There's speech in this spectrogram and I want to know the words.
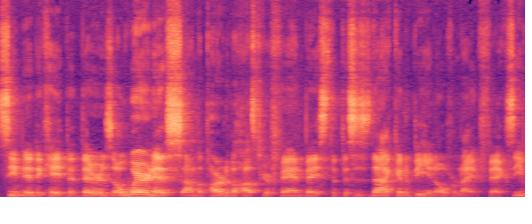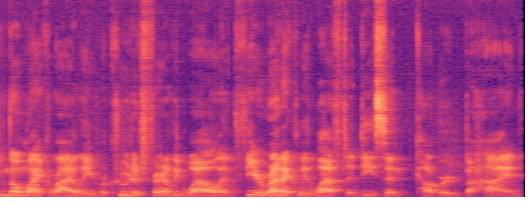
seem to indicate that there is awareness on the part of the Husker fan base that this is not going to be an overnight fix. Even though Mike Riley recruited fairly well and theoretically left a decent cupboard behind,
